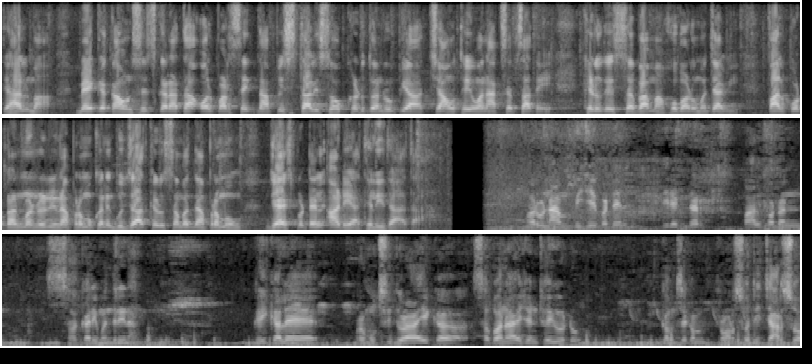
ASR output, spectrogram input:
તે હાલમાં બેંક એકાઉન્ટ સીઝ કરાતા ઓલપાડ સહિતના પિસ્તાલીસો ખેડૂતોના રૂપિયા ચાઉ થઈ હોવાના આક્ષેપ સાથે ખેડૂતોએ સભામાં હોબાળો મચાવી પાલકોટન મંડળીના પ્રમુખ અને ગુજરાત ખેડૂત સમાજના પ્રમુખ જયેશ પટેલ આડે હાથે લીધા હતા. મારું નામ વિજય પટેલ, ડિરેક્ટર પાલ કોટન સહકારી મંડળીના. ગઈકાલે પ્રમુખશ્રી દ્વારા એક સભાનું આયોજન થયું હતું. કમસે કમ ત્રણસોથી ચારસો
